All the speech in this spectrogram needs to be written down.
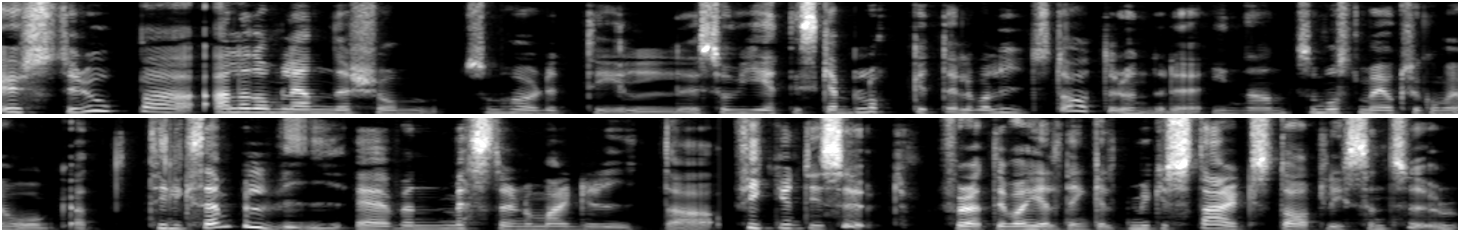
Östeuropa, alla de länder som, som hörde till det sovjetiska blocket eller var lydstater under det innan, så måste man ju också komma ihåg att till exempel vi, även Mästaren och Margarita, fick ju inte ges ut. För att det var helt enkelt mycket stark statlig censur.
